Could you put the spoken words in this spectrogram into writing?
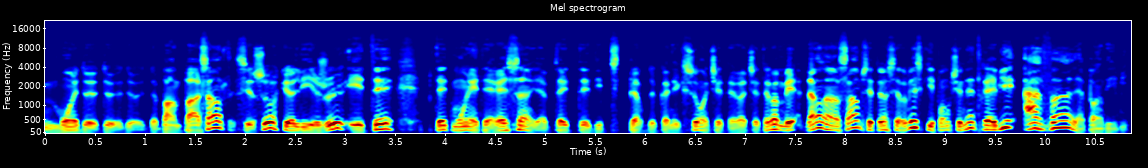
moins de, de, de, de bandes passantes, c'est sûr que les jeux étaient peut-être moins intéressants. Il y a peut-être des petites pertes de connexion, etc., etc. Mais dans l'ensemble, c'est un service qui fonctionnait très bien avant la pandémie.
